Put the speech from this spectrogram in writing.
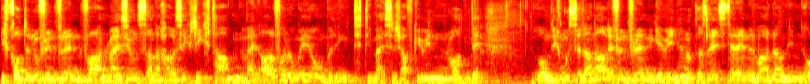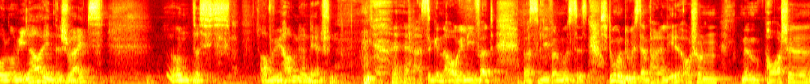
ich konnte nur fünf Rennen fahren, weil sie uns dann nach Hause geschickt haben, weil Alfa Romeo unbedingt die Meisterschaft gewinnen wollte. Und ich musste dann alle fünf Rennen gewinnen und das letzte Rennen war dann in Olovilla in der Schweiz. Und das ist, aber wir haben ja Nerven. Hast du genau geliefert, was du liefern musstest. Du, und du bist dann parallel auch schon mit dem Porsche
